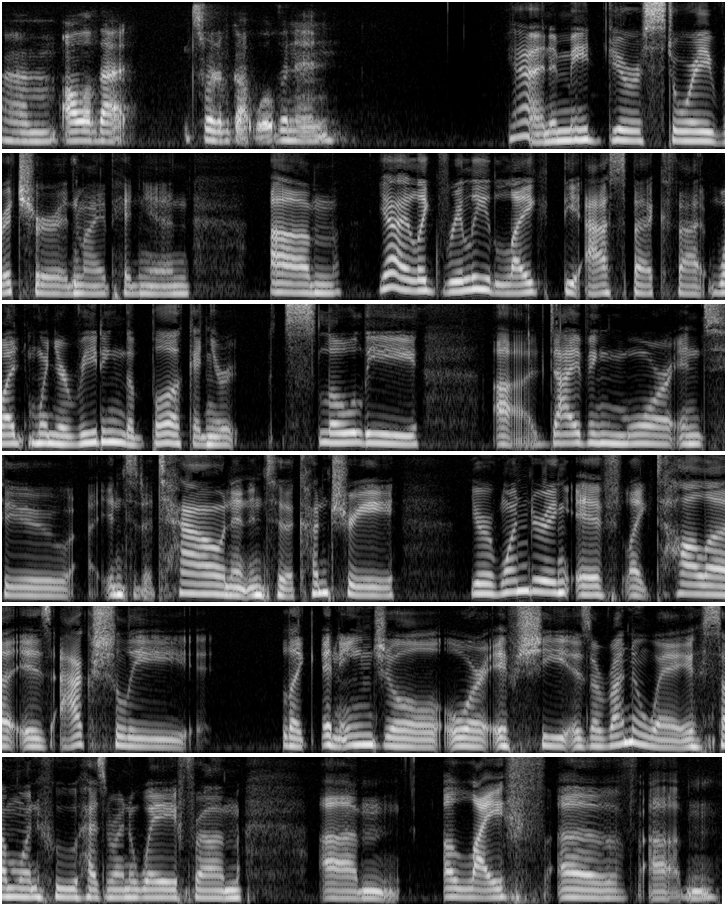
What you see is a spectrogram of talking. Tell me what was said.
Um, all of that sort of got woven in. Yeah, and it made your story richer, in my opinion. Um, yeah, I like really like the aspect that when when you're reading the book and you're slowly uh, diving more into into the town and into the country, you're wondering if like Tala is actually like an angel or if she is a runaway, someone who has run away from um, a life of um,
